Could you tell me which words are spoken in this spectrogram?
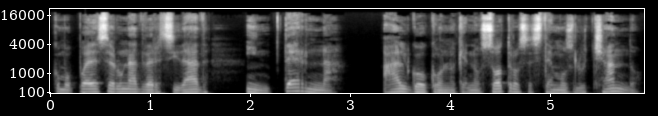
como puede ser una adversidad interna, algo con lo que nosotros estemos luchando.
